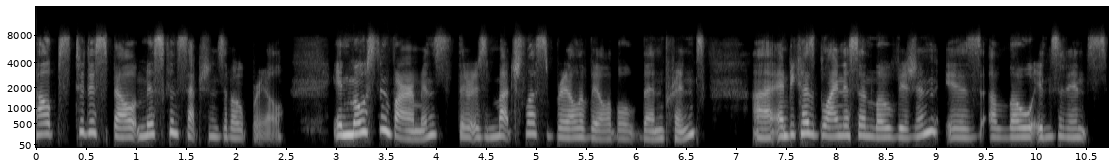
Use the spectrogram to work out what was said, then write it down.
helps to dispel misconceptions about Braille. In most environments, there is much less Braille available than print. Uh, and because blindness and low vision is a low incidence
